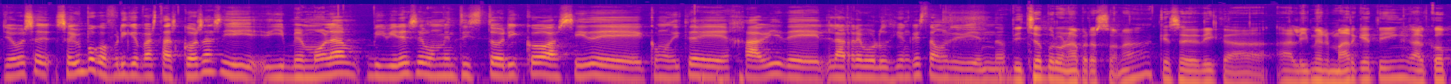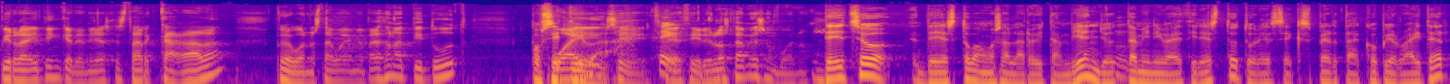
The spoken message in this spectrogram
Yo soy, un poco friki para estas cosas y, me mola vivir ese momento histórico así de, como dice Javi, de la revolución que estamos viviendo. Dicho por una persona que se dedica al email marketing, al copywriting, que tendrías que estar cagada, pero bueno, está guay. Me parece una actitud positiva. sí, es decir, los cambios son buenos. De hecho, de esto vamos a hablar hoy también. Yo mm. también iba a decir esto, tú eres experta copywriter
